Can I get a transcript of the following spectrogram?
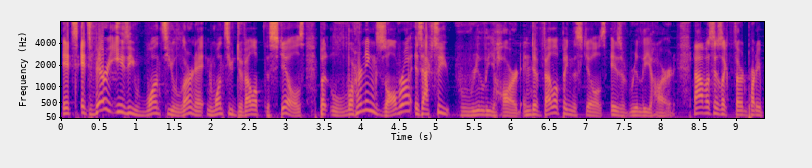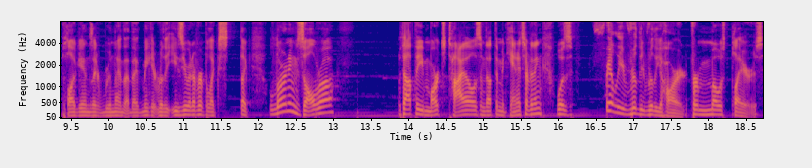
It's it's very easy once you learn it and once you develop the skills. But learning Zulrah is actually really hard, and developing the skills is really hard. Now, obviously, there's like third party plugins like RuneLite that, make it really easy or whatever. But like like learning Zulrah without the marked tiles and without the mechanics, everything was really, really, really hard for most players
